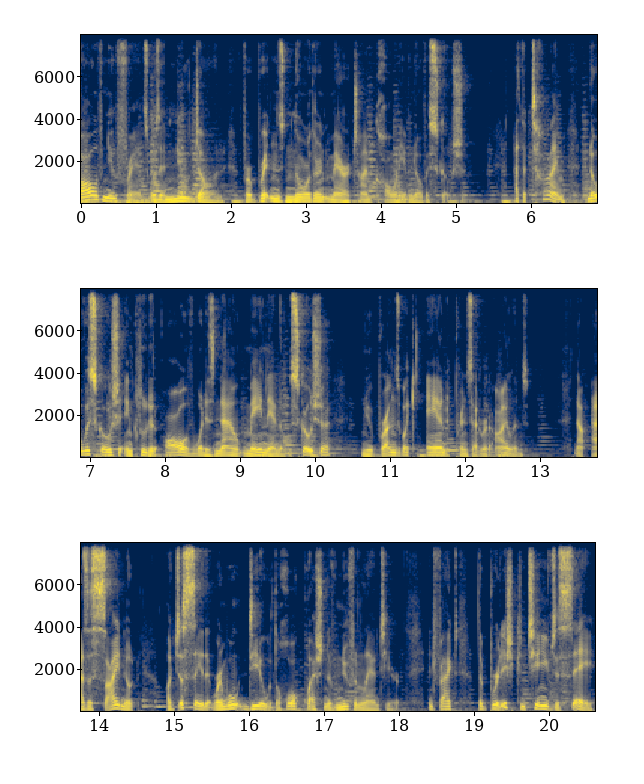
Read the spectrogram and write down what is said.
Fall of New France was a new dawn for Britain's northern maritime colony of Nova Scotia. At the time, Nova Scotia included all of what is now mainland Nova Scotia, New Brunswick, and Prince Edward Island. Now, as a side note, I'll just say that we won't deal with the whole question of Newfoundland here. In fact, the British continued to say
